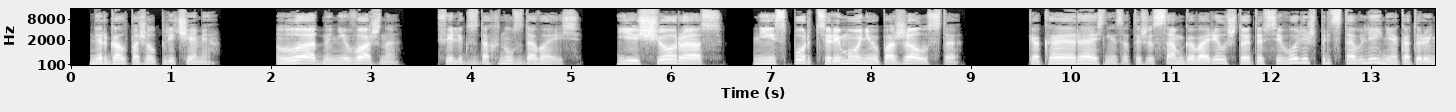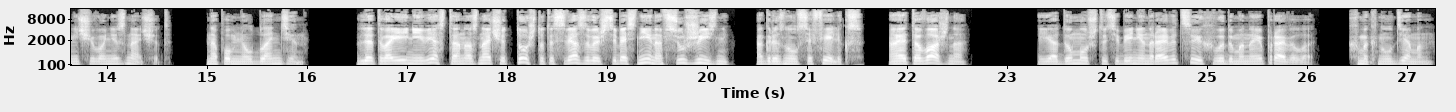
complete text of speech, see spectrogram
— Нергал пожал плечами. «Ладно, неважно», — Феликс вздохнул, сдаваясь. «Еще раз. Не испорть церемонию, пожалуйста». «Какая разница, ты же сам говорил, что это всего лишь представление, которое ничего не значит», — напомнил блондин. «Для твоей невесты оно значит то, что ты связываешь себя с ней на всю жизнь», — огрызнулся Феликс. «А это важно». «Я думал, что тебе не нравятся их выдуманные правила», — хмыкнул демон.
